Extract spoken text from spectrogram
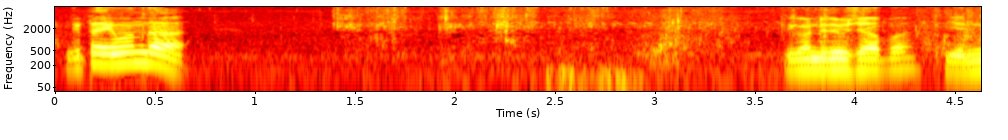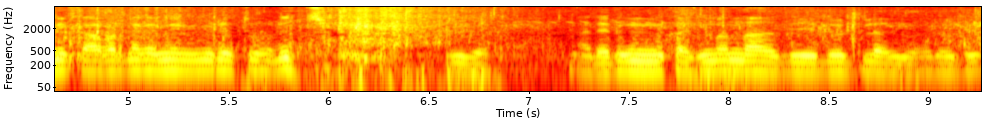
ఇంకా టైం ఉందా ఇదిగోండి ఇది చేప ఇవన్నీ కాపాడుతున్నా కదా మీరు వీడియో చూడొచ్చు ఇదిగో అదే ముందు ఉందా అది దొరికిలేదు అదొకటి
